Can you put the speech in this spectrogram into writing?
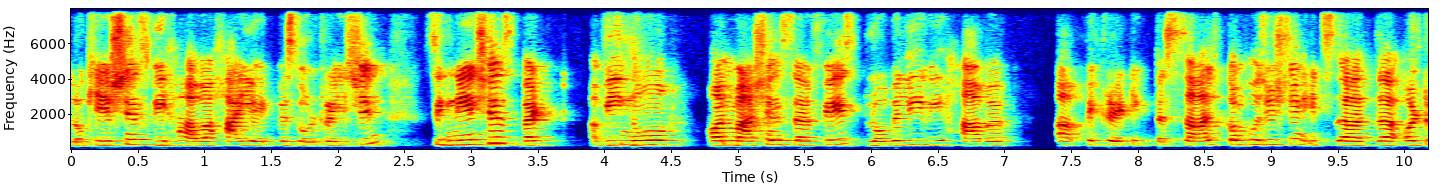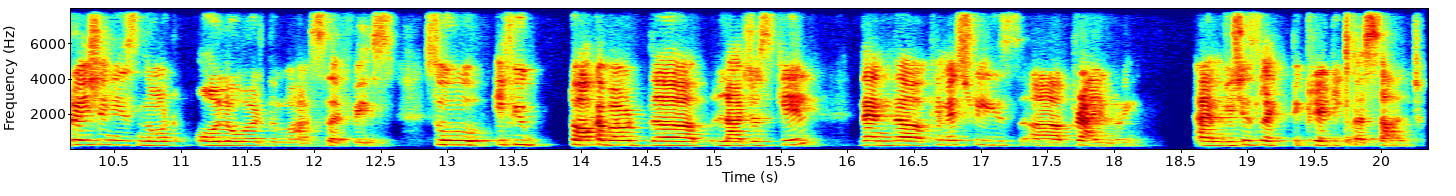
locations, we have a high aqueous alteration signatures, but we know on Martian surface, globally, we have a, a picritic basalt composition. It's uh, The alteration is not all over the Mars surface. So if you talk about the larger scale, then the chemistry is uh, primary, and which is like picritic basalt.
